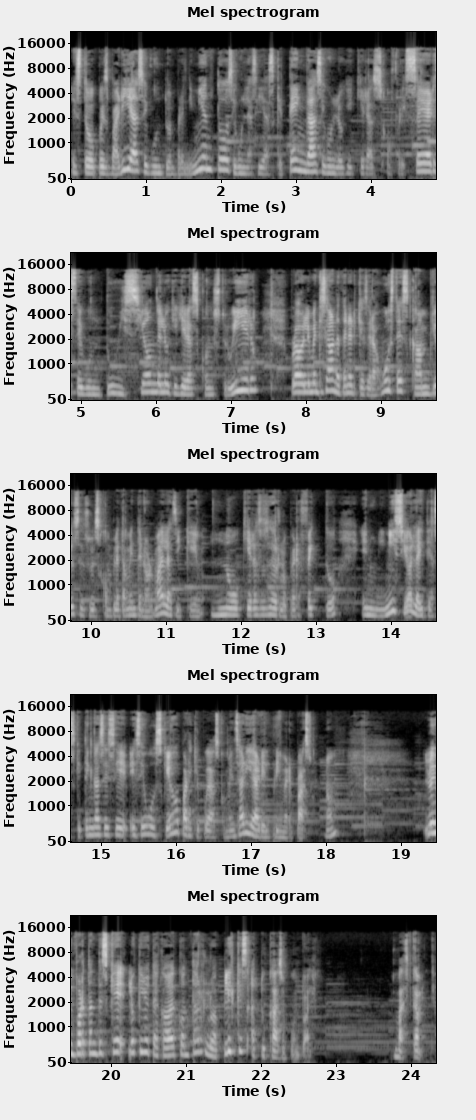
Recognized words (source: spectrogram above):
Esto pues varía según tu emprendimiento, según las ideas que tengas, según lo que quieras ofrecer, según tu visión de lo que quieras construir. Probablemente se van a tener que hacer ajustes, cambios, eso es completamente normal, así que no quieras hacerlo perfecto en un inicio. La idea es que tengas ese, ese bosquejo para que puedas comenzar y dar el primer paso, ¿no? Lo importante es que lo que yo te acabo de contar lo apliques a tu caso puntual, básicamente.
